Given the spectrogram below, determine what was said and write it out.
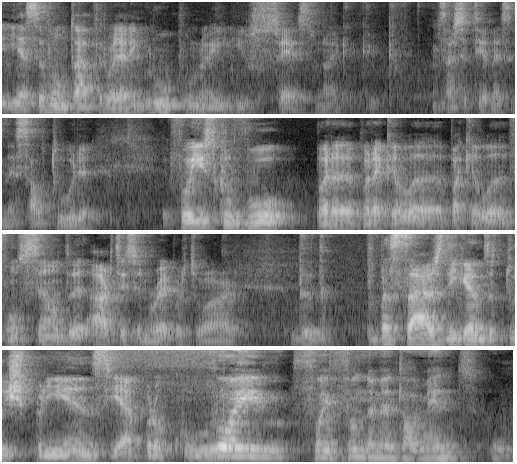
e- e essa vontade de trabalhar em grupo não é? e o sucesso não é? que, que- que começaste a ter nessa, nessa altura, foi isso que levou para, para, aquela, para aquela função de artist and repertoire, de, de passares, digamos, a tua experiência à procura? Foi, foi fundamentalmente o,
